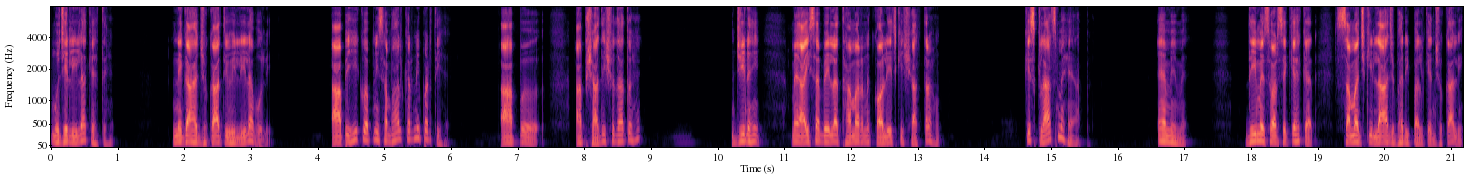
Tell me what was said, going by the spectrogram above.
मुझे लीला कहते हैं। निगाह झुकाती हुई लीला बोली, आप ही को अपनी संभाल करनी पड़ती है। आप आप शादीशुदा तो हैं? जी नहीं, मैं आयसा बेला थामरन कॉलेज की छात्रा हूँ। किस क्लास में हैं आप? एमए में। धीमे स्वर से कहकर समझ की लाज भरी पलकें झुका लीं।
